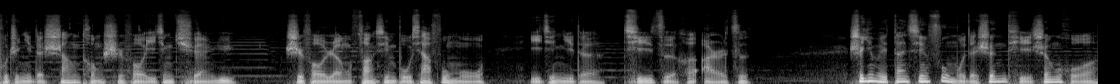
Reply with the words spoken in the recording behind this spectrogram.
不知你的伤痛是否已经痊愈，是否仍放心不下父母，以及你的妻子和儿子？是因为担心父母的身体生活，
